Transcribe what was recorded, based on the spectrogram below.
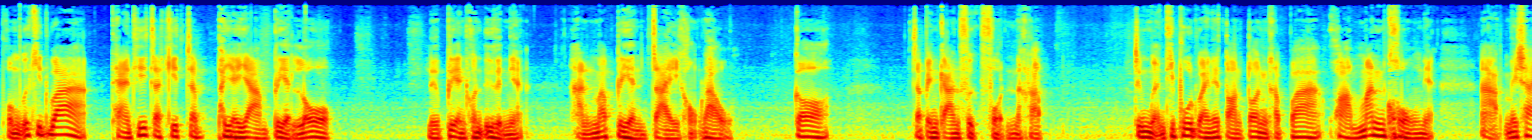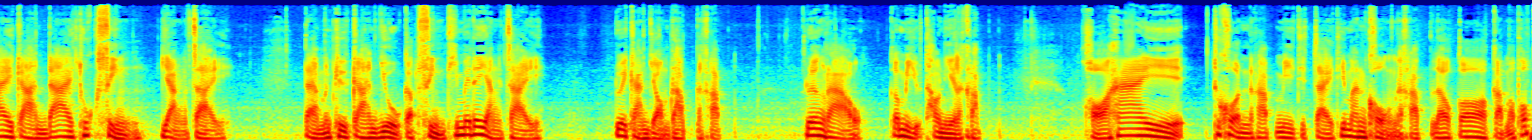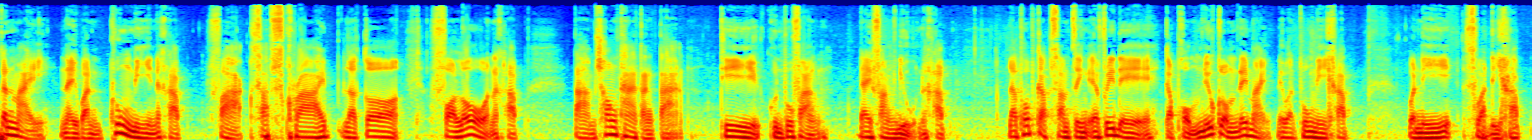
ผมก็คิดว่าแทนที่จะคิดจะพยายามเปลี่ยนโลก หรือเปลี่ยนคนอื่นเนี่ยหันมาเปลี่ยนใจของเรา ก็จะเป็นการฝึกฝนนะครับ จึงเหมือนที่พูดไว้ในตอนต้นครับว่าความมั่นคงเนี่ยอาจไม่ใช่การได้ทุกสิ่งอย่างใจ แต่มันคือการอยู่กับสิ่งที่ไม่ได้อย่างใจ ด้วยการยอมรับนะครับ เรื่องราวก็มีอยู่เท่านี้แหละครับ ขอให้ทุกคนนะครับมีจิตใจที่มั่นคงนะครับ แล้วก็กลับมาพบกันใหม่ในวันพรุ่งนี้นะครับ ฝาก subscribe แล้วก็ follow นะครับ ตามช่องทางต่างๆ ที่คุณผู้ฟังได้ฟังอยู่นะครับ แล้วพบกับ something everyday กับผมนิ้วกลมได้ใหม่ในวันพรุ่งนี้ครับ วันนี้สวัสดีครับ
